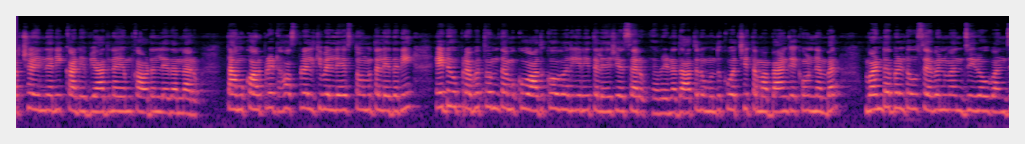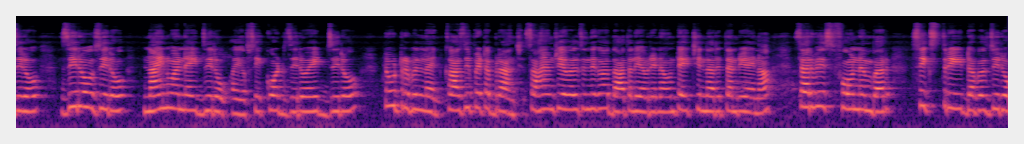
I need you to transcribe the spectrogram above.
ఖర్చు అయిందని కానీ వ్యాధి నయం కావడం లేదన్నారు. తాము కార్పొరేట్ హాస్పిటల్కి వెళ్ళే స్తోమత లేదని ఇటు ప్రభుత్వం తమకు ఆదుకోవాలి అని తెలియజేశారు. ఎవరైనా దాతలు ముందుకు వచ్చి తమ bank account number one double two seven one zero one zero zero zero nine one eight zero IFSC code zero eight zero two triple nine Kazipet branch. సహాయం చేయవలసిందిగా దాతలు ఎవరైనా ఉంటే చిన్నారి తండ్రి అయిన service phone number six three double zero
